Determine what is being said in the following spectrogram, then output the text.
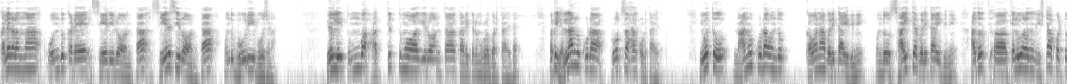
ಕಲೆಗಳನ್ನು ಒಂದು ಕಡೆ ಸೇರಿರೋ ಅಂಥ ಸೇರಿಸಿರೋ ಅಂಥ ಒಂದು ಭೂರಿ ಭೋಜನ. ಇದರಲ್ಲಿ ತುಂಬ ಅತ್ಯುತ್ತಮವಾಗಿರುವಂಥ ಕಾರ್ಯಕ್ರಮಗಳು ಬರ್ತಾ ಇದೆ. ಮತ್ತು ಎಲ್ಲರಿಗೂ ಕೂಡ ಪ್ರೋತ್ಸಾಹ ಕೊಡ್ತಾ ಇದೆ. ಇವತ್ತು ನಾನು ಕೂಡ ಒಂದು ಕವನ ಬರಿತಾ ಇದ್ದೀನಿ. ಒಂದು ಸಾಹಿತ್ಯ ಬರಿತಾ ಇದ್ದೀನಿ. ಅದು ಕೆಲವರು ಅದನ್ನು ಇಷ್ಟಪಟ್ಟು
